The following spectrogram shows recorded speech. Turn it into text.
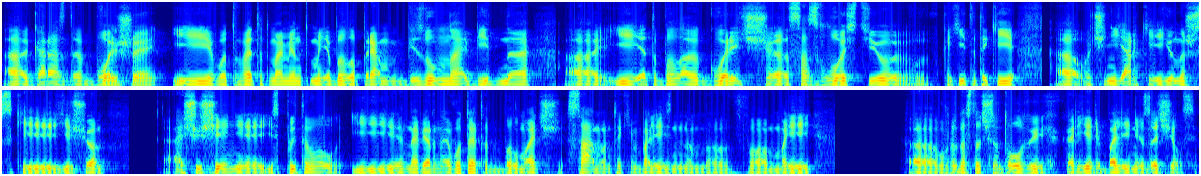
гораздо больше, и вот в этот момент мне было прям безумно обидно, а, и это была горечь э, со злостью, какие-то такие очень яркие юношеские еще ощущения испытывал, и, наверное, вот этот был матч самым таким болезненным э, в моей уже достаточно долгой карьере боления за Челси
